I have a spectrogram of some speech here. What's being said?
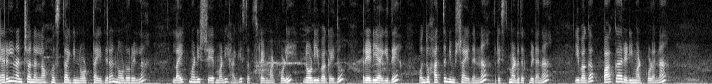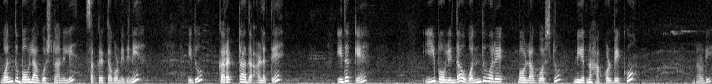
ಯಾರೆಲ್ಲ ನನ್ನ ಚಾನಲ್ನ ಹೊಸದಾಗಿ ನೋಡ್ತಾ ಇದ್ದೀರಾ, ನೋಡೋರೆಲ್ಲ ಲೈಕ್ ಮಾಡಿ, ಶೇರ್ ಮಾಡಿ, ಹಾಗೆ ಸಬ್ಸ್ಕ್ರೈಬ್ ಮಾಡ್ಕೊಳ್ಳಿ. ನೋಡಿ, ಇವಾಗ ಇದು ರೆಡಿಯಾಗಿದೆ ಒಂದು ಹತ್ತು ನಿಮಿಷ ಇದನ್ನು ರೆಸ್ಟ್ ಮಾಡೋದಕ್ಕೆ ಬಿಡೋಣ. ಇವಾಗ ಪಾಕ ರೆಡಿ ಮಾಡ್ಕೊಳ್ಳೋಣ. ಒಂದು ಬೌಲ್ ಆಗುವಷ್ಟು ನಾನಿಲ್ಲಿ ಸಕ್ಕರೆ ತಗೊಂಡಿದ್ದೀನಿ. ಇದು ಕರೆಕ್ಟಾದ ಅಳತೆ. ಇದಕ್ಕೆ ಈ ಬೌಲಿಂದ ಒಂದೂವರೆ ಬೌಲ್ ಆಗುವಷ್ಟು ನೀರನ್ನ ಹಾಕ್ಕೊಳ್ಬೇಕು. ನೋಡಿ.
